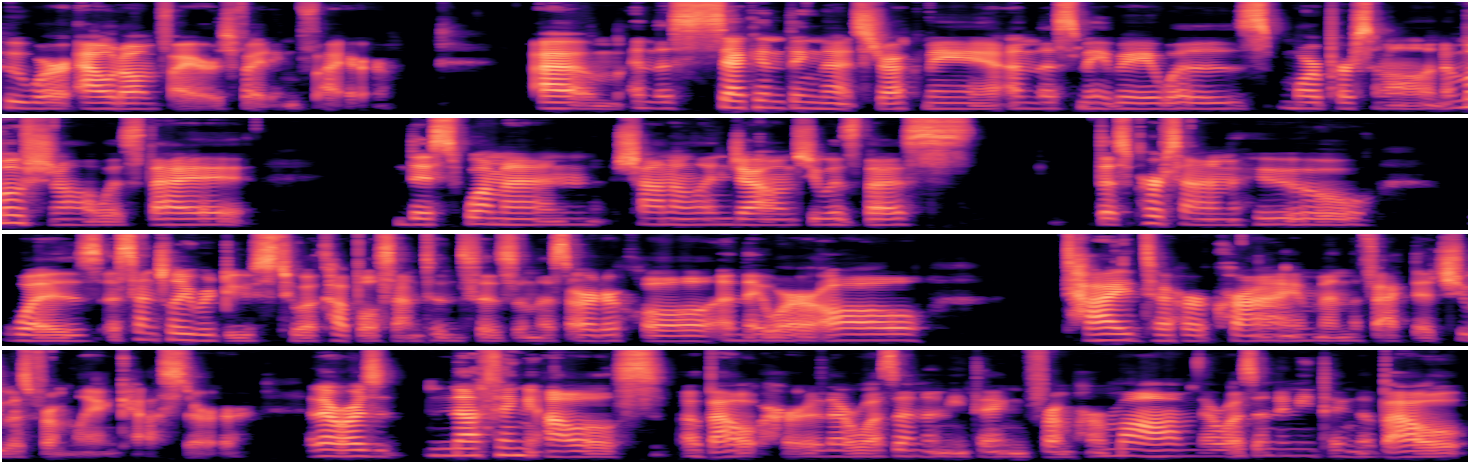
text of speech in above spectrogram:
who were out on fires fighting fire. Um, and the second thing that struck me, and this maybe was more personal and emotional, was that this woman, Shawna Lynn Jones, she was this this person who was essentially reduced to a couple sentences in this article, and they were all tied to her crime and the fact that she was from Lancaster. There was nothing else about her. There wasn't anything from her mom. There wasn't anything about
